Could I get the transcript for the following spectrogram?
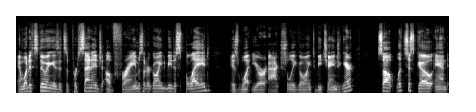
And what it's doing is it's a percentage of frames that are going to be displayed is what you're actually going to be changing here. So let's just go and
